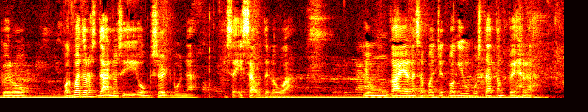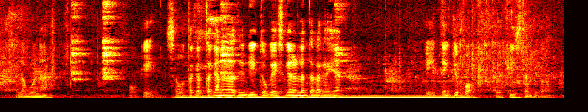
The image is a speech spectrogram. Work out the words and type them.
Pero, wag madalos-dalos, i-observe mo na isa-isa o dalawa. Yung kaya na sa budget, wag iubos datang pera. Alam mo na. Okay. So, tagal-tagal na natin dito guys. Ganun lang talaga yan. Okay, thank you po. Please, thank you all.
